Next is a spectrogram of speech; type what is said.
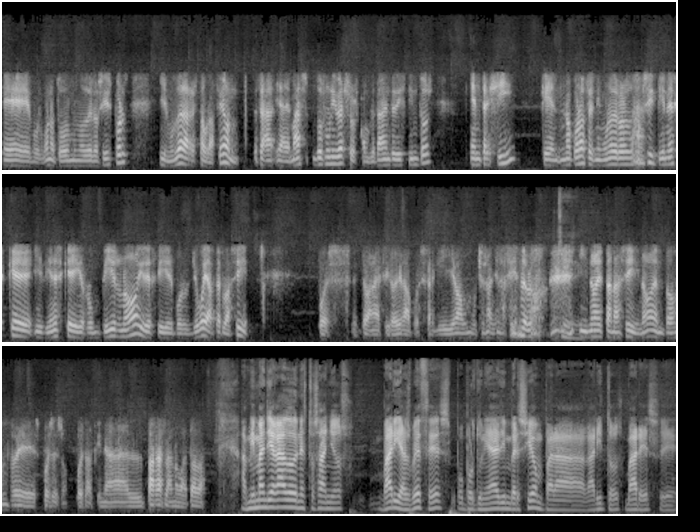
eh, pues bueno, todo el mundo de los esports y el mundo de la restauración. O sea, y además dos universos completamente distintos entre sí que no conoces ninguno de los dos y tienes que y tienes que irrumpir, ¿no? Y decir, pues yo voy a hacerlo así pues te van a decir, oiga, pues aquí llevamos muchos años haciéndolo y no es tan así, ¿no? Entonces, pues eso, pues al final pagas la novatada. A mí me han llegado en estos años varias veces oportunidades de inversión para garitos, bares eh,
